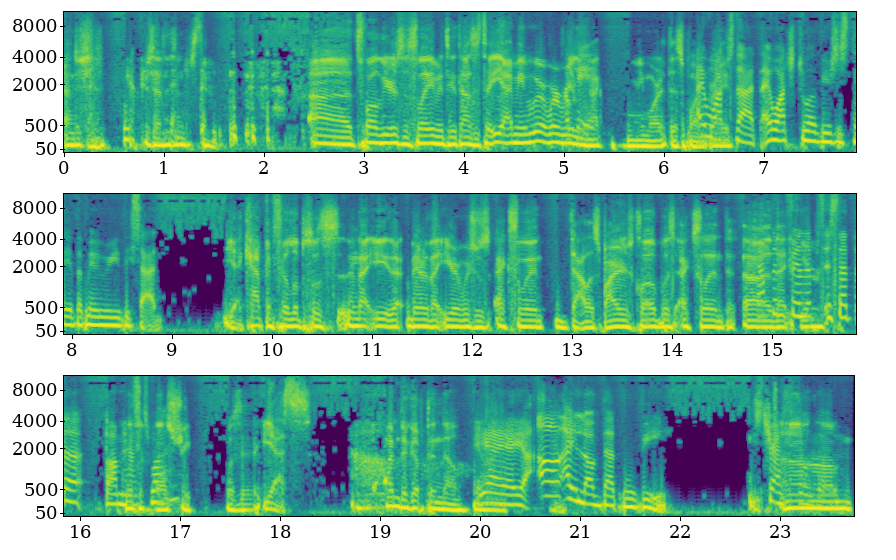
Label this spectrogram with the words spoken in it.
Anderson. Chris Andersen. uh, 12 Years a Slave in 2002. Yeah, I mean, we're, we're really Okay. not anymore at this point. I right? watched that. I watched 12 Years a Slave. That made me really sad. yeah, Captain Phillips was in that year, there that year, which was excellent. Dallas Buyers Club was excellent. Uh, Captain Phillips, year. is that the Tom Hanks of Wall? Street was it? Yes, I'm the captain now. Yeah, yeah, yeah. Oh, I love that movie. Stressful. Um,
